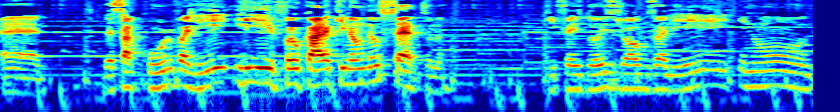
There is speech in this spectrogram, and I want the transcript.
é, dessa curva ali e foi o cara que não deu certo, né? Que fez dois jogos ali e não,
